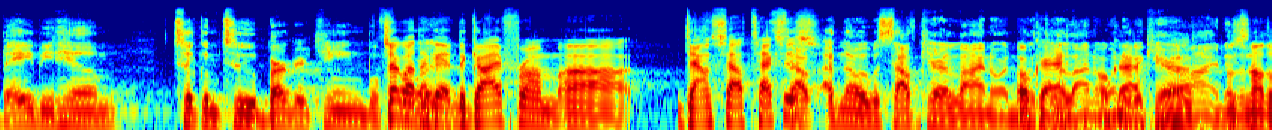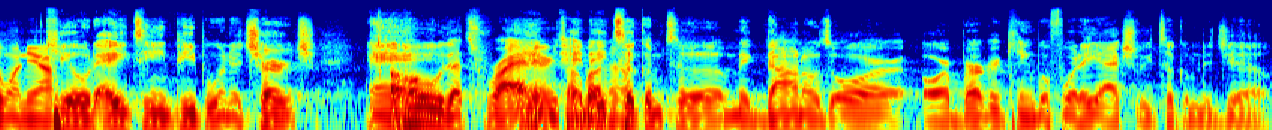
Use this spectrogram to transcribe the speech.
babied him, took him to Burger King before. Talk about the guy, the guy from uh, down South Texas. South, know it was South Carolina or North Okay, Carolina, one of okay. the Yeah. Carolinas. There was another one, yeah. Killed 18 people in a church. And, Oh, that's right. I know And, what you're talking and they now. took him to McDonald's or or Burger King before they actually took him to jail.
